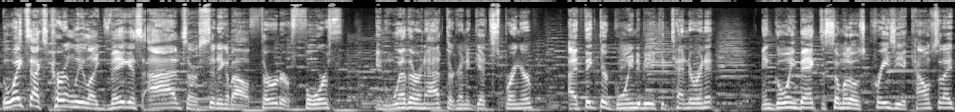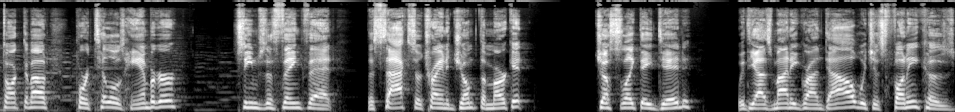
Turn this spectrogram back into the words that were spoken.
The White Sox currently, like Vegas odds, are sitting about third or fourth in whether or not they're going to get Springer. I think they're going to be a contender in it. And going back to some of those crazy accounts that I talked about, Portillo's Hamburger seems to think that the Sox are trying to jump the market just like they did with Yasmani Grandal, which is funny because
